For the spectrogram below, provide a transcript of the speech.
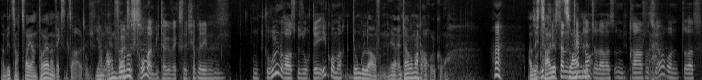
Dann wird es nach zwei Jahren teuer, dann wechselt sie halt. Und die haben auch einen Bonus. Stromanbieter gewechselt. Ich habe mir den mit grün rausgesucht, der Eco macht. Dumm gelaufen. Ja, Entago macht auch Öko. Ha. Also ich du zahle jetzt dann ein Tablet oder was und 350 Euro und sowas.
